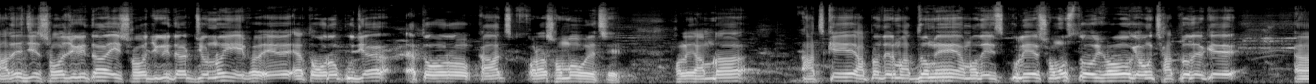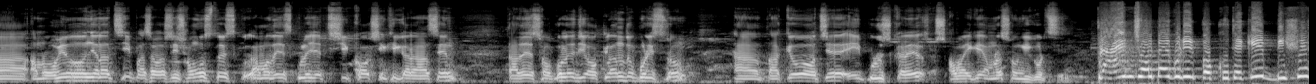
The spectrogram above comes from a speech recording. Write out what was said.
তাদের যে সহযোগিতা, এই সহযোগিতার জন্যই এভাবে এত বড় পূজা, এত বড় কাজ করা সম্ভব হয়েছে। ফলে আমরা আজকে আপনাদের মাধ্যমে আমাদের স্কুলের সমস্ত অভিভাবক এবং ছাত্রদেরকে আমরা অভিনন্দন জানাচ্ছি। পাশাপাশি সমস্ত স্কুল আমাদের স্কুলে যে শিক্ষক, শিক্ষিকারা আছেন, তাদের সকলের যে অক্লান্ত পরিশ্রম তাকেও হচ্ছে এই পুরস্কারের সবাইকে আমরা সঙ্গী করছি। প্রাইম জলপাইগুড়ির পক্ষ থেকে বিশেষ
